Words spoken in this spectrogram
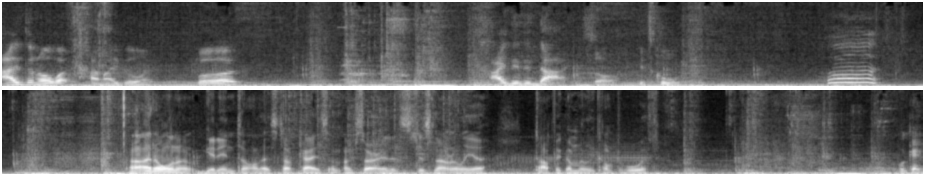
I don't know what am I doing, but I didn't die, so it's cool. Uh, I don't want to get into all that stuff, guys. I'm, I'm sorry. That's just not really a topic I'm really comfortable with. okay.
